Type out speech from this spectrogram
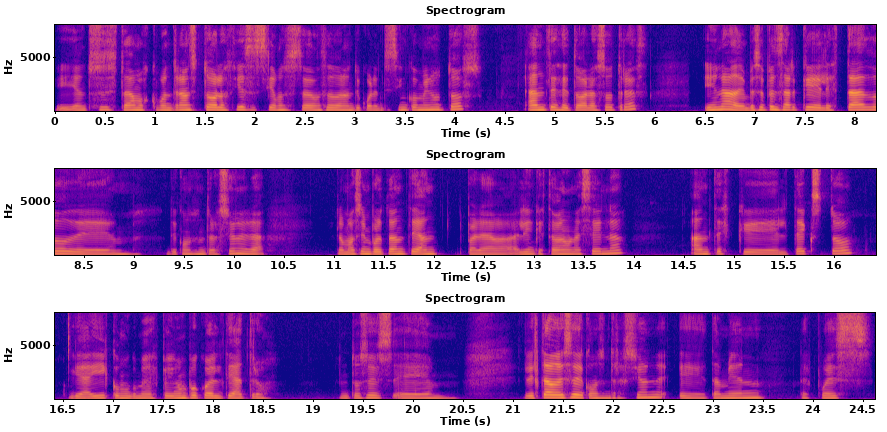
Y entonces estábamos como en trance todos los días, hacíamos esta danza durante 45 minutos, antes de todas las otras. Y nada, empecé a pensar que el estado de, de concentración era lo más importante para alguien que estaba en una escena, antes que el texto, y ahí como que me despegué un poco del teatro. Entonces, eh, el estado ese de concentración eh, también después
